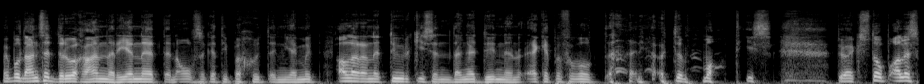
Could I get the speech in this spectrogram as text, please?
Maar ek wil dan se droog aan reën dit en al sulke tipe goed en jy moet allerlei toertjies en dinge doen en ek het byvoorbeeld in die outomaties toe ek stop alles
